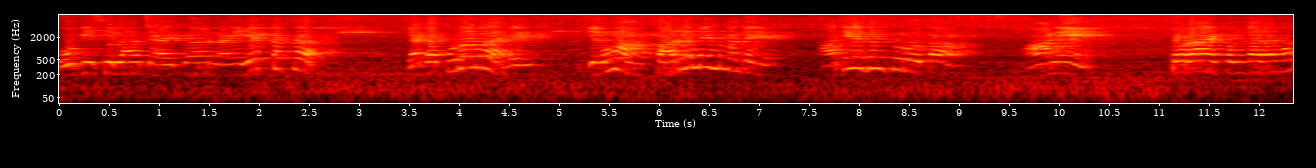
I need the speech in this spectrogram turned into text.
ओबीसीला जायचं नाही. एक टक्का याचा पुरावा आहे. जेव्हा पार्लमेंटमध्ये अधिवेशन सुरू होता. आणि तो राय कोणता राय?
